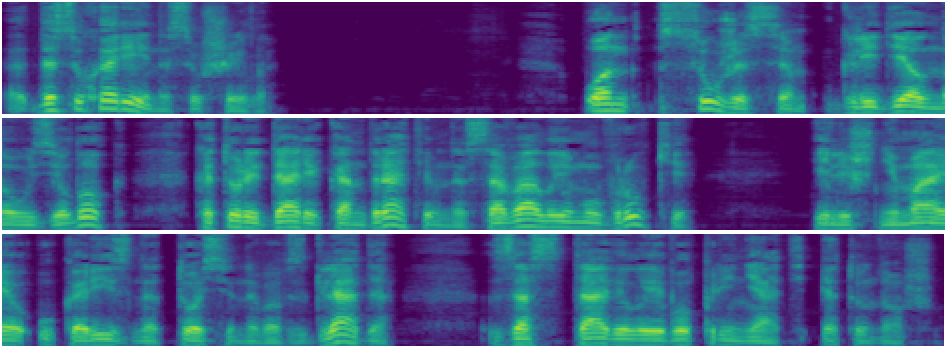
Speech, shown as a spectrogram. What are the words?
Да сухарей насушила. Он с ужасом глядел на узелок, который Дарья Кондратьевна совала ему в руки, и лишь немая укоризна Тосиного взгляда заставила его принять эту ношу.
